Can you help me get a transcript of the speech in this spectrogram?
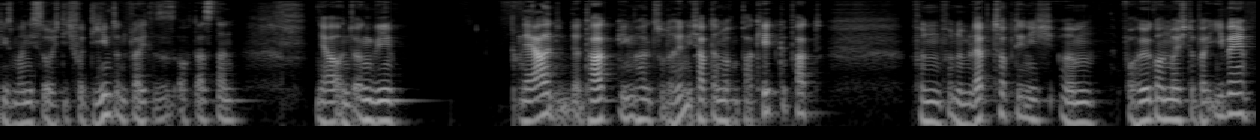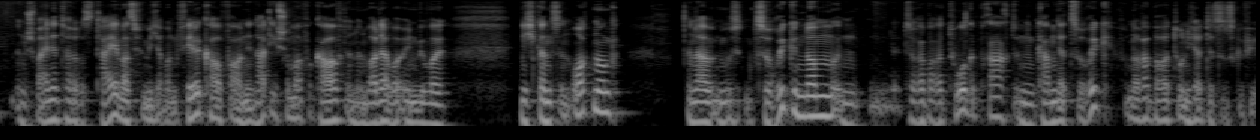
diesmal nicht so richtig verdient und vielleicht ist es auch das dann. Ja, und irgendwie, naja, der Tag ging halt so dahin. Ich habe dann noch ein Paket gepackt von, von einem Laptop, den ich ähm, verhögern möchte bei eBay. Ein schweineteures Teil, was für mich aber ein Fehlkauf war und den hatte ich schon mal verkauft und dann war der aber irgendwie wohl nicht ganz in Ordnung. Zurückgenommen und zur Reparatur gebracht und dann kam der zurück von der Reparatur und ich hatte das Gefühl,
